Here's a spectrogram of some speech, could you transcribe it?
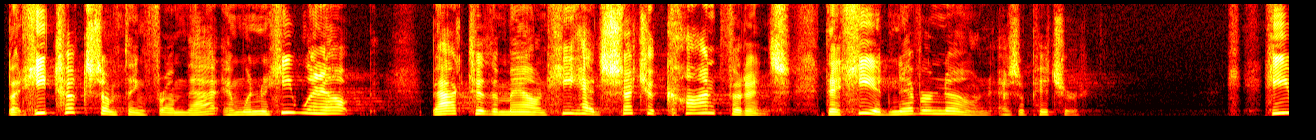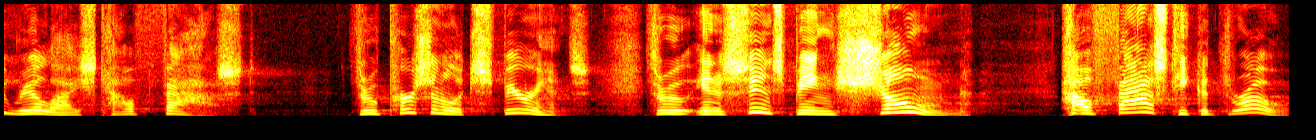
But he took something from that, and when he went out back to the mound, he had such a confidence that he had never known as a pitcher. He realized how fast, through personal experience, through, in a sense, being shown how fast he could throw.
